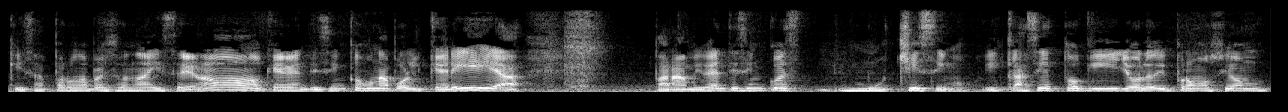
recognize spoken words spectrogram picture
Quizás para una persona dice, no, que 25 es una porquería. Para mí 25 es muchísimo. Y casi esto aquí yo le doy promoción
